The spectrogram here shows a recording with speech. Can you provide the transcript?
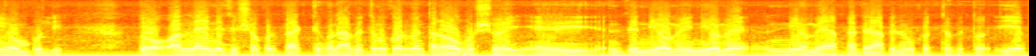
নিয়ম বলি তো অনলাইনে যে সকল প্রার্থীগণ আবেদন করবেন, তারা অবশ্যই এই যে নিয়মে, এই নিয়মে নিয়মে আপনাদের আবেদন করতে হবে। তো F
